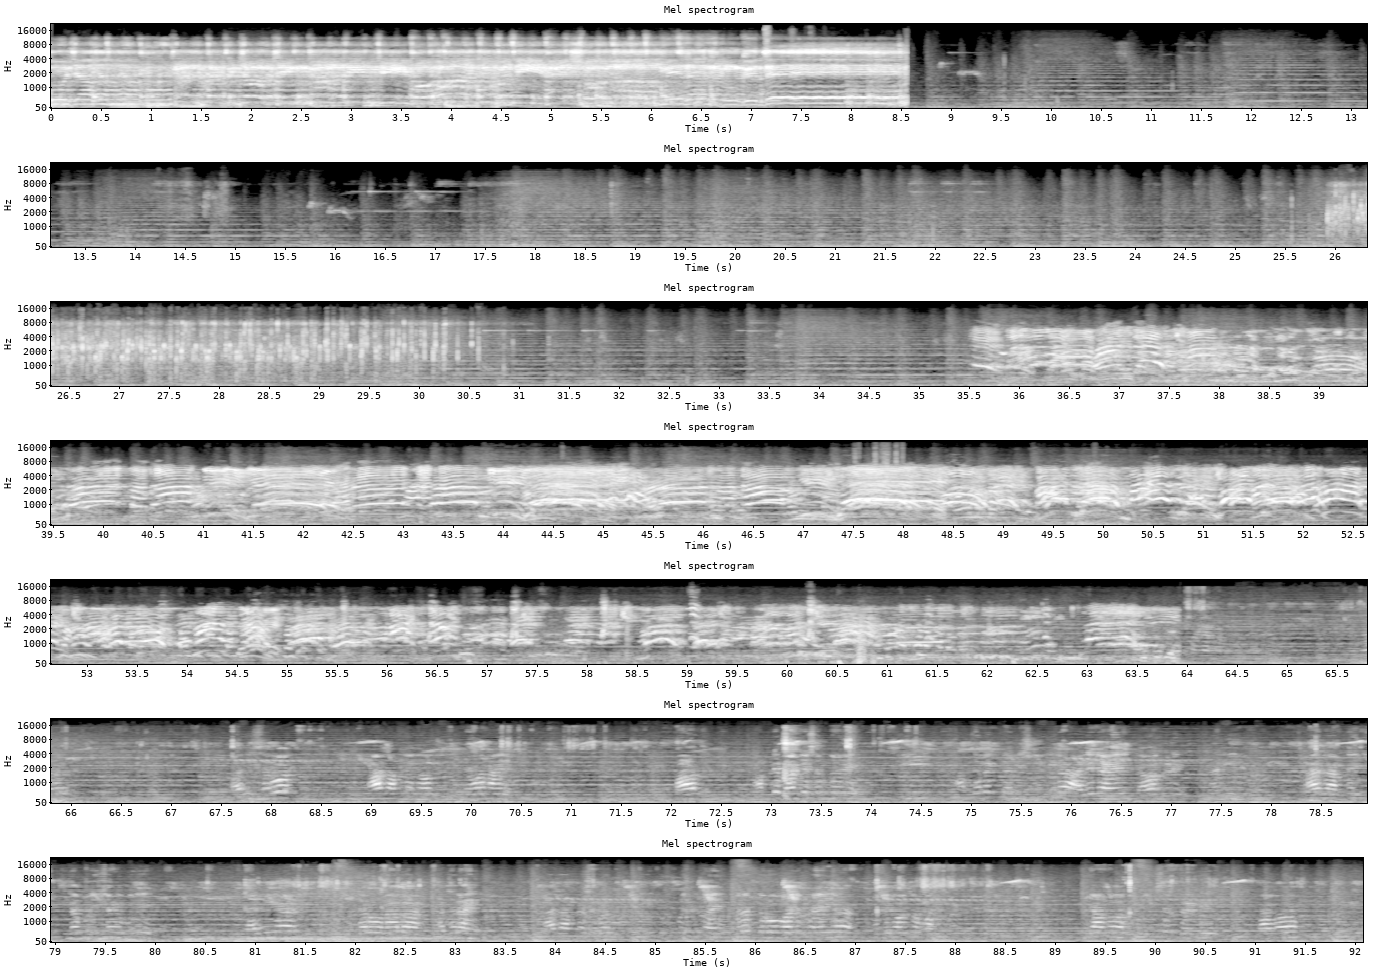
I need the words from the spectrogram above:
शोले की पूजा आज आपल्या गावाचे जवान आहेत आज आपले भाग्य समजावे की आपल्याला त्यांनी सुट्टीला आलेले आहे गावाकडे. आणि आज आपल्या जिल्हा परिषदेमध्ये त्यांनी या ध्वजारोहणाला हजर आहे. आज आपल्या सर्वांची उपस्थित आहे. खरंच गर्व वाढत आहे या गावच्या माध्यमातून या गावात शिक्षक घडले त्या गावात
